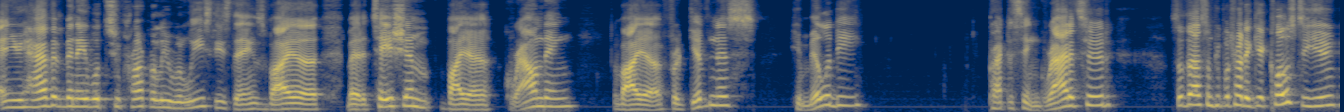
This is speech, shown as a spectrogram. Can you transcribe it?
and you haven't been able to properly release these things via meditation, via grounding, via forgiveness, humility, practicing gratitude. So that's when people try to get close to you,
